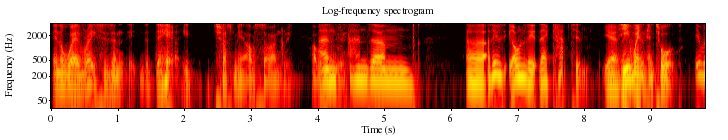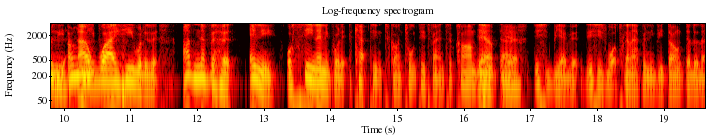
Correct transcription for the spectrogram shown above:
in a way of racism. It, the, the, it, trust me, I was so angry. I was And angry. and um, uh, I think it was only their captain. Yeah. He went and talked. It was the only. Now, why he would have? I've never heard any or seen anybody, a captain, to go and talk to his fans to calm them Yeah. down. Yeah. This is behavior. This is what's going to happen if you don't. Da, da, da.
